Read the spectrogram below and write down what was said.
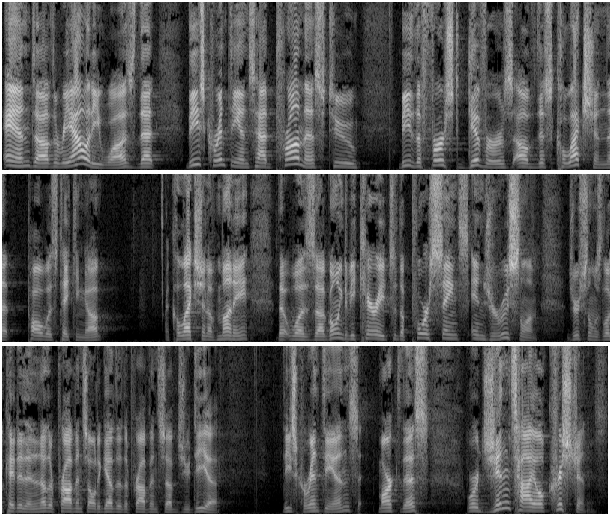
And uh, the reality was that these Corinthians had promised to be the first givers of this collection that Paul was taking up a collection of money that was uh, going to be carried to the poor saints in Jerusalem. Jerusalem was located in another province altogether, the province of Judea. These Corinthians, mark this, were Gentile Christians.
